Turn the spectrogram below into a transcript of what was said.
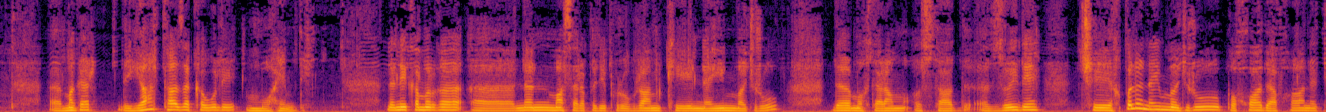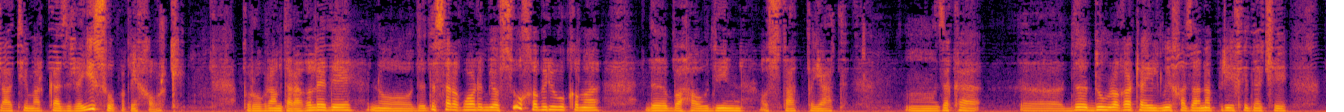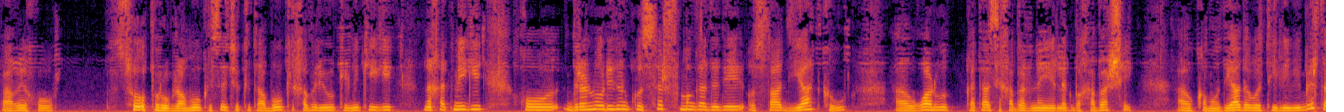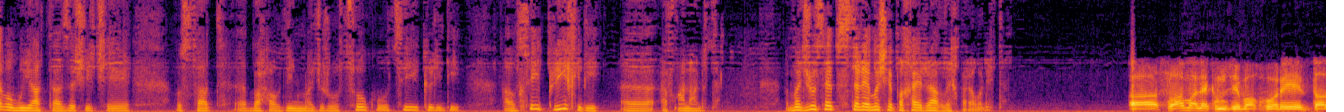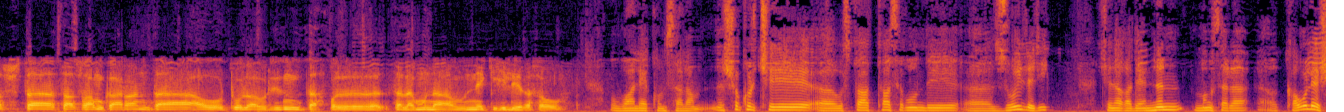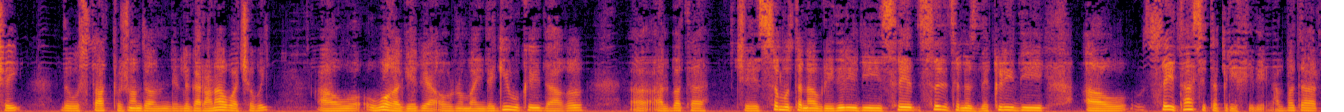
مګر د یاد تازه کول مهم دي لنی کمرغه نن ما سره په دې پروګرام کې نعیم مجرو د محترم استاد زوی دی چې خپل نعیم مجرو په خوا د افغان اطلاعاتي مرکز رئیس و په پیښور کې پروګرام ترغله دی نو د سره غواړم یو څو خبرې وکم د بهاودین استاد په یاد ځکه د دومره غټه علمي خزانه پریخي ده چې باغې خو څو پروګرامو کې څه چې کتابو کې خبرې وکړي نه کیږي نه ختميږي خو درنو ریدونکو صرف موږ د دې استاد یاد کو او غواړو کته څه خبر نه لګ به خبر شي او کوم د یاد وتیلی وي بیرته به مو یاد تازه شي چې استاد بهاودین مجرو څوک او څه کړی دي او څه پریخي دي افغانانو ته مجرو صاحب ستړي مشه په خیر راغلی خبرونه سلام علیکم زیبا خورې تاسو ته تاسو همکاران ته او ټول اوریدونکو ته خپل سلامونه او نیکی هیلې رسوم وعلیکم سلام شکر چې استاد تاسو غوندې زوی لري چې هغه د نن موږ سره کولای شي د استاد په ژوند باندې لګرانه واچوي او وغږیږي او نمائندګي وکړي داغه البته چې څه مو تنه اوریدلې دي څه څه تنه زده کړې دي او څه تاسو ته پریخي دي البته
